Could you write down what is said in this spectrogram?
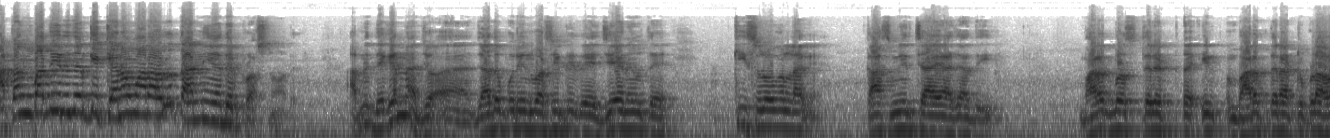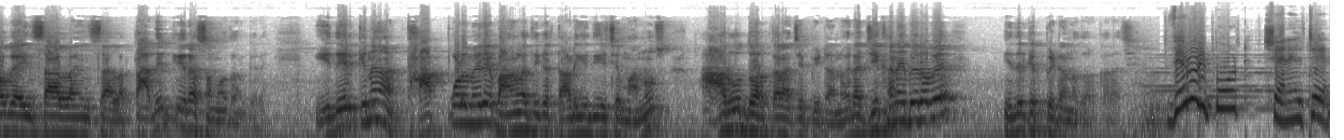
আতঙ্কবাদীদেরকে কেন মারা হলো তার নিয়ে এদের প্রশ্ন আপনি দেখেন না যাদবপুর ইউনিভার্সিটিতে জেএনইউতে কি স্লোগান লাগে? কাশ্মীর চায় আজাদি। ভারতবর্ষ তেরে ভারত তেরা টুকরা হোক, ইনশাআল্লাহ ইনশাআল্লাহ। তাদেরকে এরা সমর্থন করে। এদেরকে না থাপ্পড় মেরে বাংলা থেকে তাড়িয়ে দিয়েছে মানুষ। আরও দরকার আছে পেটানো। এরা যেখানে বেরোবে, এদেরকে পেটানো দরকার আছে। Report, channel ten.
